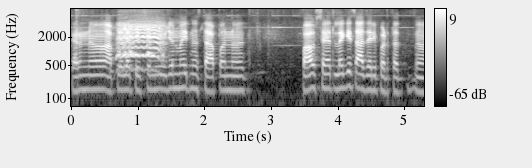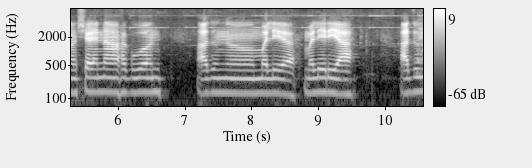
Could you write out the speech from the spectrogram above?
कारण आपल्याला त्याचं नियोजन माहीत नसतं. आपण पावसाळ्यात लगेच आजारी पडतात शेळ्यांना हगवण अजून मले मलेरिया अजून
